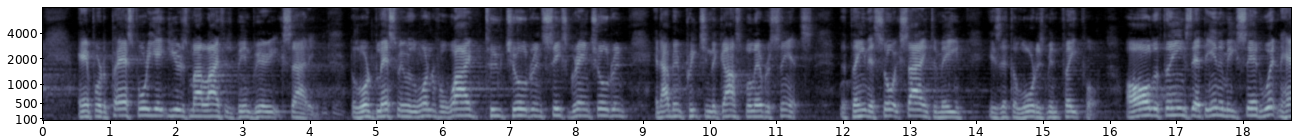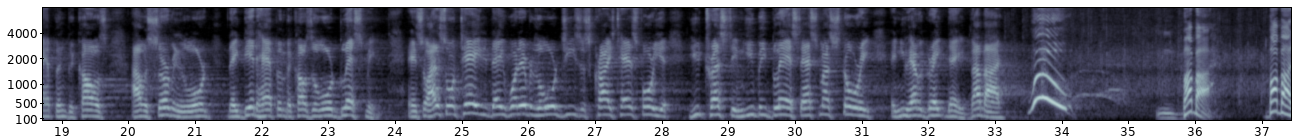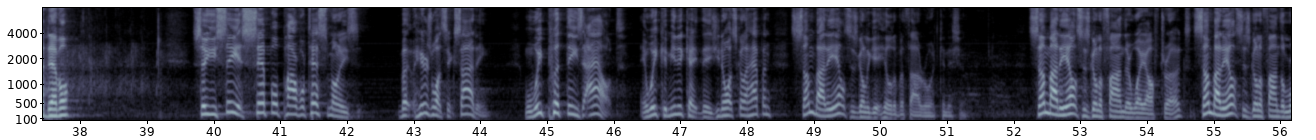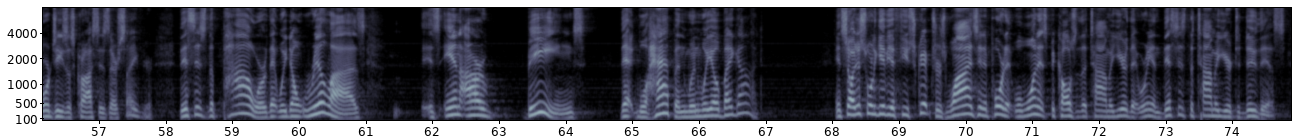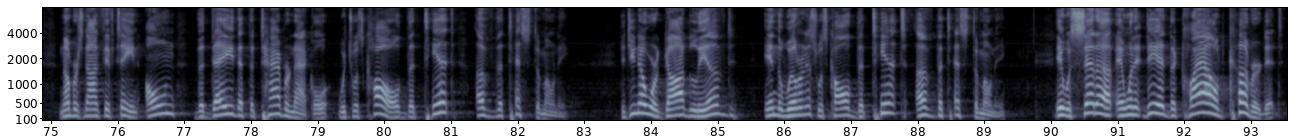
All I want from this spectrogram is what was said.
And for the past 48 years, my life has been very exciting. The Lord blessed me with a wonderful wife, two children, six grandchildren, and I've been preaching the gospel ever since. The thing that's so exciting to me is that the Lord has been faithful. All the things that the enemy said wouldn't happen because I was serving the Lord, they did happen because the Lord blessed me. And so I just want to tell you today whatever the Lord Jesus Christ has for you, you trust Him, you be blessed. That's my story, and you have a great day. Bye bye. Woo! Bye bye. Bye bye, devil. So you see, it's simple, powerful testimonies. But here's what's exciting when we put these out and we communicate these, you know what's going to happen? Somebody else is going to get healed of a thyroid condition. Somebody else is going to find their way off drugs. Somebody else is going to find the Lord Jesus Christ as their Savior. This is the power that we don't realize is in our beings that will happen when we obey God. And so I just want to give you a few scriptures. Why is it important? Well, one, it's because of the time of year that we're in. This is the time of year to do this. Numbers 9:15. On the day that the tabernacle, which was called the tent of the testimony. Did you know where God lived in the wilderness was called the tent of the testimony? It was set up, and when it did, the cloud covered it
